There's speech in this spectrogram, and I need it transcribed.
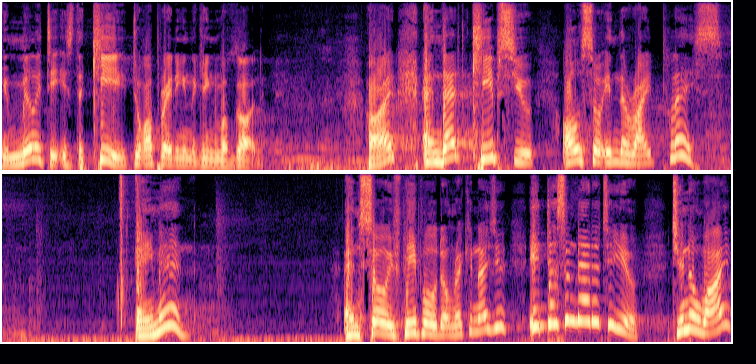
humility is the key to operating in the kingdom of God. All right? And that keeps you also in the right place. Amen. And so, if people don't recognize you, it doesn't matter to you. Do you know why?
